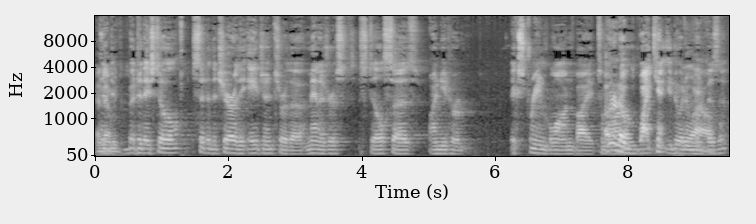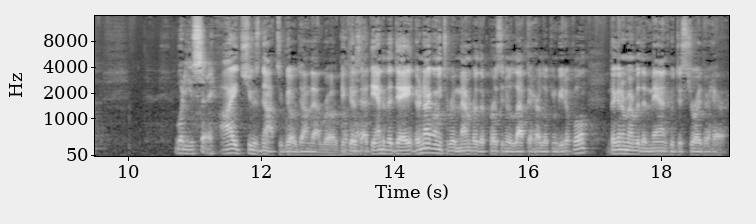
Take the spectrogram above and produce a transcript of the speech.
And then, we, but do they still sit in the chair? Or the agent or the manager still says, "I need her extreme blonde by tomorrow." no. Why can't you do it in Wow. one visit? What do you say? I choose not to go down that road because Okay. at the end of the day, they're not going to remember the person who left their hair looking beautiful. They're going to remember the man who destroyed their hair.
